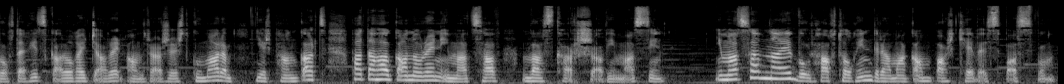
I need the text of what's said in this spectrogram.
որտեղից կարող է ճարել անհրաժեշտ գումարը, երբ հանկարծ պատահականորեն իմացավ Վասքարշավի մասին։ Իմացավ նաև, որ հաղթողին դրամական պարգև է սպասվում։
